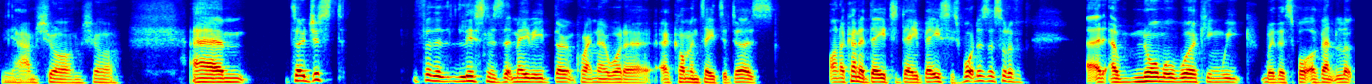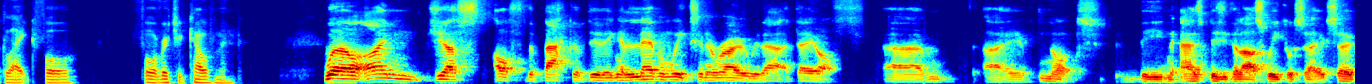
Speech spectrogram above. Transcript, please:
Yeah, I'm sure. I'm sure. Um, so just for the listeners that maybe don't quite know what a, a commentator does on a kind of day-to-day basis what does a sort of a, a, normal working week with a sport event look like for for richard kaufman well i'm just off the back of doing 11 weeks in a row without a day off. Um, i've not been as busy the last week or so. So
